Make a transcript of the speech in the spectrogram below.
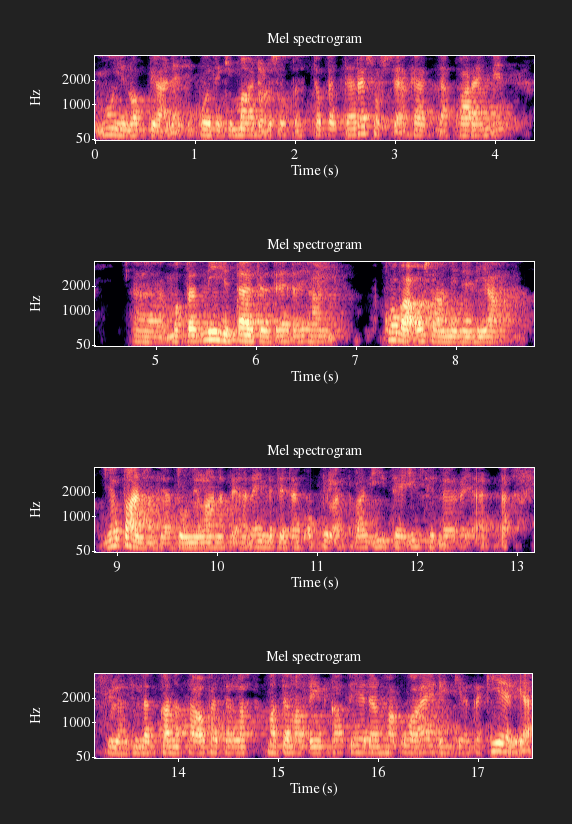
muihin oppiaineisiin kuitenkin mahdollisuutta sitten opettajan resursseja käyttää paremmin. mutta niihin täytyy tehdä ihan kova osaaminen ja jotainhan siellä tunnilla aina tehdään. Ei me tehdä oppilaista vain IT-insinöörejä, että kyllähän sillä kannattaa opetella matematiikkaa, tiedonhakua, äidinkieltä, kieliä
